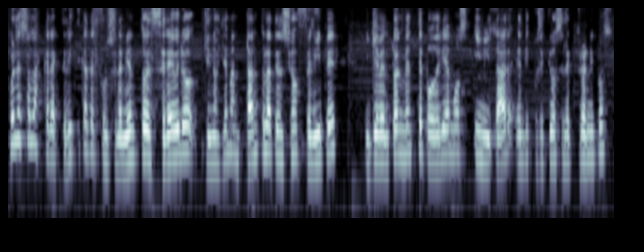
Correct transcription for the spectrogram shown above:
¿Cuáles son las características del funcionamiento del cerebro que nos llaman tanto la atención, Felipe, y que eventualmente podríamos imitar en dispositivos electrónicos?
